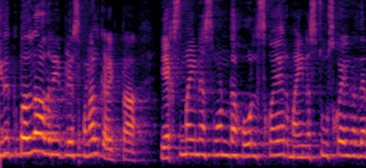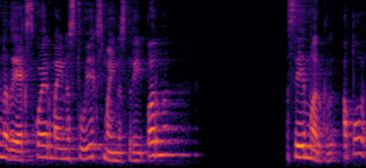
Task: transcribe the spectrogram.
இதுக்கு பதிலாக அதை ரீப்ளேஸ் பண்ணால் கரெக்டாக x minus one the whole square minus two ஸ்கொயர்ங்கிறது என்னது? X square minus two x minus three பாருங்க. சேமாக இருக்குது. அப்போது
